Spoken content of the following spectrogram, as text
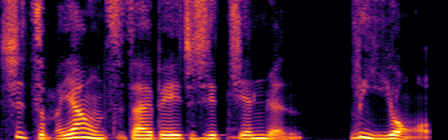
是怎么样子在被这些奸人利用哦。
